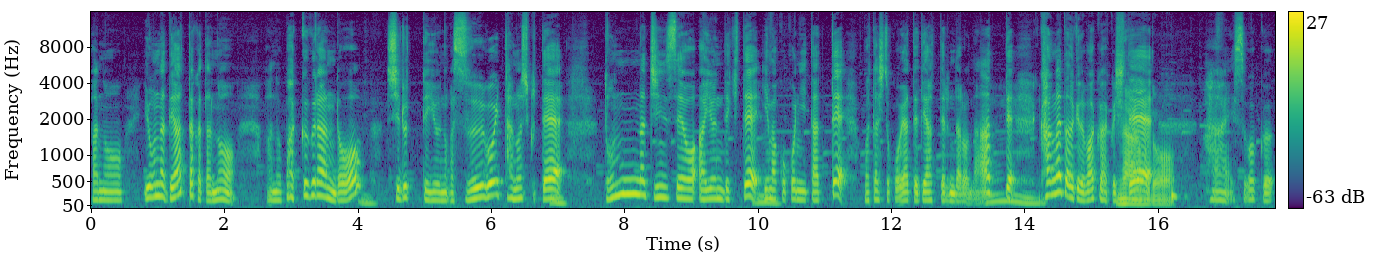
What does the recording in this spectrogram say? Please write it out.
あのいろんな出会った方のあのバックグラウンドを知るっていうのがすごい楽しくて、どんな人生を歩んできて、うん。今ここに至って私とこうやって出会ってるんだろうなって考えただけでワクワクしなてる、ほど。はい、すごく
